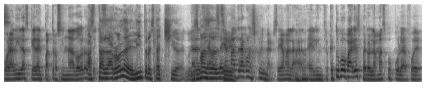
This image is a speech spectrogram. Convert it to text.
por Adidas, que era el patrocinador. O sea, Hasta la rola del intro está chida, güey. la Es más, se, se sí. llama Dragon Screamer, se llama la- el intro. Que tuvo varios, pero la más popular fue.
